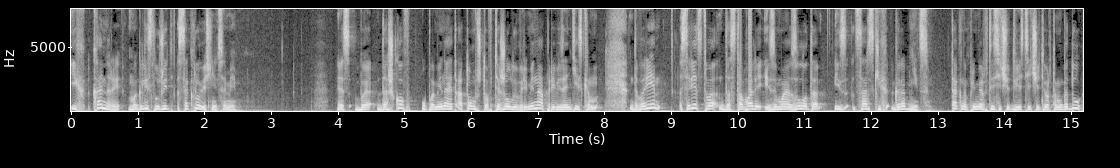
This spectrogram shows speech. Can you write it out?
Их камеры могли служить сокровищницами. С.Б. Дашков упоминает о том, что в тяжелые времена при византийском дворе средства доставали, изымая золото из царских гробниц. Так, например, в 1204 году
